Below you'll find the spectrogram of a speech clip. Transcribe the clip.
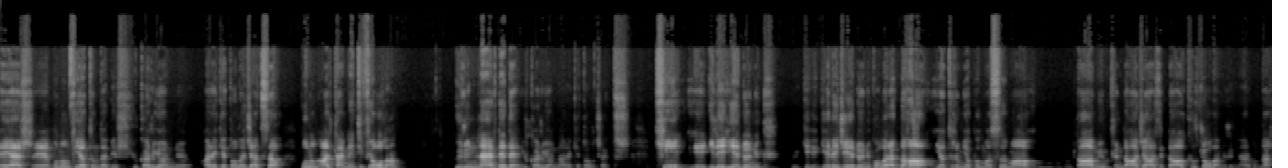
eğer e, bunun fiyatında bir yukarı yönlü hareket olacaksa bunun alternatifi olan ürünlerde de yukarı yönlü hareket olacaktır. Ki e, ileriye dönük, ge- geleceğe dönük olarak daha yatırım yapılması ma- daha mümkün, daha cazip, daha akılcı olan ürünler bunlar.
